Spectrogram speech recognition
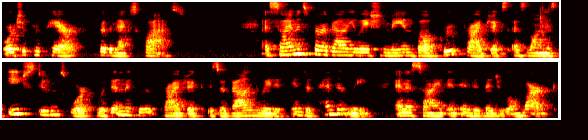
or to prepare for the next class. Assignments for evaluation may involve group projects as long as each student's work within the group project is evaluated independently and assigned an individual mark,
